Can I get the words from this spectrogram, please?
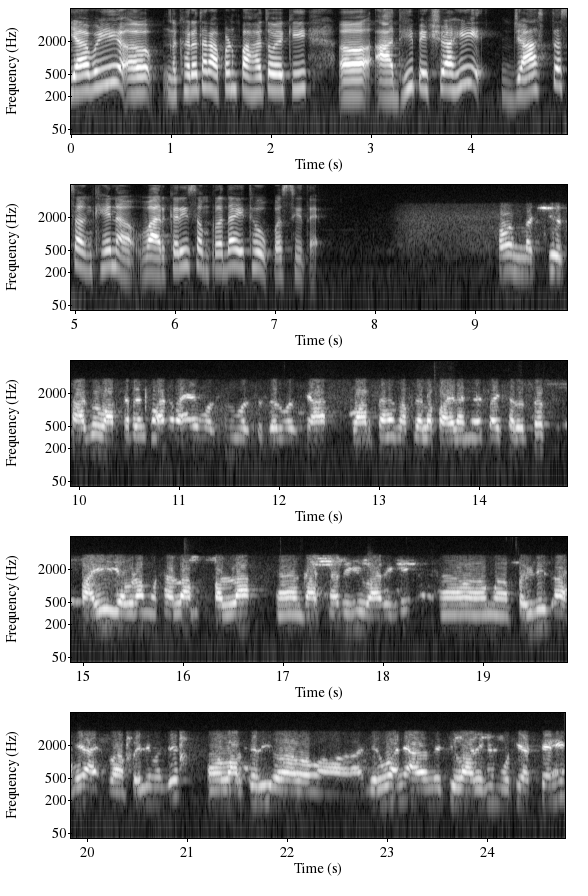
यावेळी खरं तर आपण पाहतोय की आधीपेक्षाही जास्त संख्येनं वारकरी संप्रदाय इथे उपस्थित आहे. हो नक्कीच हा जो वारकऱ्यांचा आग्रह आहे. वर्षानुवर्ष दरवर्षी हा वाढतानाच आपल्याला पाहायला मिळत आहे. खरं तर पायी एवढा मोठा लांब पल्ला गाठणारी ही वारी ही पहिलीच आहे. पहिली म्हणजे वारकरी देहू आणि आळंदीची वारी ही मोठी असते. आणि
